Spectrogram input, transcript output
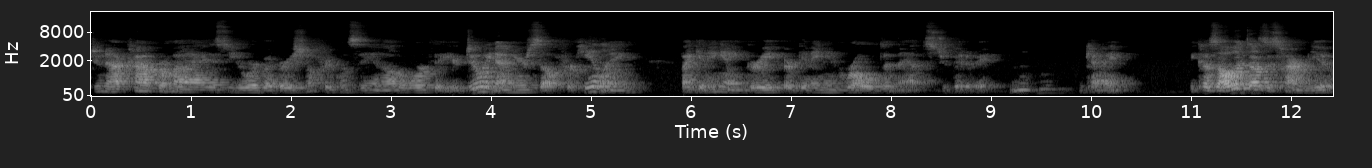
Do not compromise your vibrational frequency and all the work that you're doing on yourself for healing by getting angry or getting enrolled in that stupidity. Mm-hmm. Okay? Because all it does is harm you.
